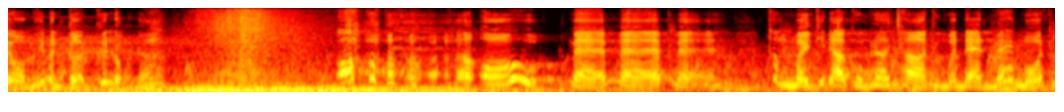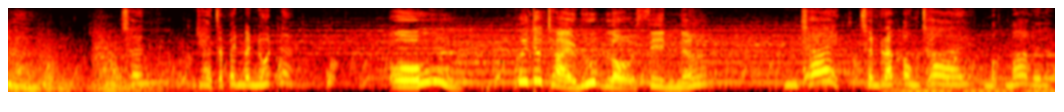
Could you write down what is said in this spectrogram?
ยอมให้มันเกิดขึ้นหรอกนะ โอ้โอ้แหมแหมแหมทำไมธิดาของราชาถึงมาแดนแม่มดล่ะ ฉันอยากจะเป็นมนุษย์น่ะโอ้เพื่อเจ้าชายรูปหล่อสินนะอืมใช่ ฉันรักองค์ชายมาก ๆ เลยล่ะ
